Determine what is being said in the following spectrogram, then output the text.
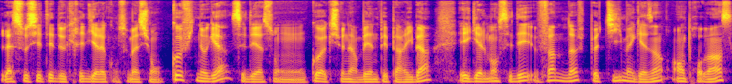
la société de crédit à la consommation Cofinoga, cédée à son co-actionnaire BNP Paribas, et également cédé 29 petits magasins en province.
